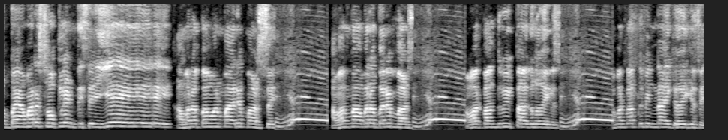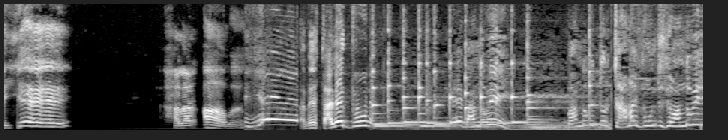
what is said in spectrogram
আব্বাই আমারে চকলেট দিছে ইয়ে! আমার আব্বা আমার মায়ের মারছে। ইয়ে! আমার মা আমার আব্বারে মারছে। ইয়ে! আমার বান্ধবী পাগল হয়ে গেছে। আমার বান্ধবীর নায়িকা হয়ে গেছে। ইয়ে হালার আবা এ বান্ধবী বান্ধবী তোর জামাই ফোন দিছে বান্ধবী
